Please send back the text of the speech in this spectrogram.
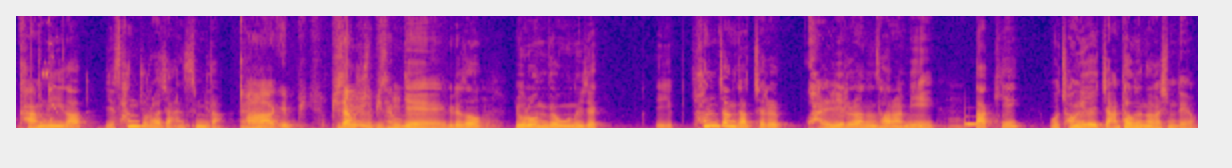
감리가 이제 상주를 하지 않습니다. 예. 아, 이게 비- 비상주죠, 비상주. 예, 그래서 이런 경우는 이제 이 현장 자체를 관리를 하는 사람이 딱히 뭐 정해져 있지 않다고 생각하시면 돼요.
